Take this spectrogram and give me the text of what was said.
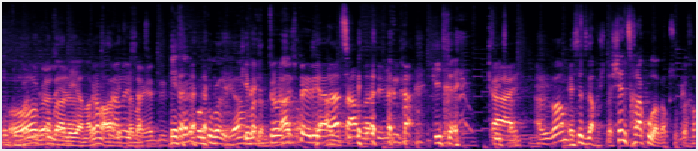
პორტუგალია, მაგრამ აღარ ეკლებათ. ეს არის პორტუგალია? კი ბატონო. დროშის ფერი არა, ტაბლად იმენა. კითხე. კაი, ავიღო? ესეც გაფუშტა. შენ 9 ქულა გაქვს უკვე, ხო?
